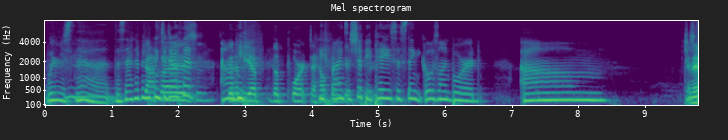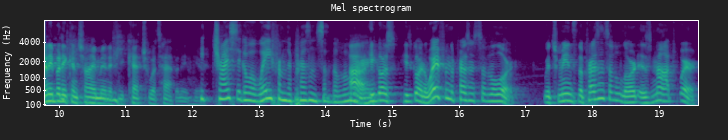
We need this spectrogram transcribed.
Where is that? Does that have anything Jaffa to do with is it? going Um, to he be a, the port to He help him. finds a get ship. to He there. pays his thing. He goes on board. Um, And just- anybody can chime in if you catch what's happening here. He tries to go away from the presence of the Lord. Ah, he goes. He's going away from the presence of the Lord, which means the presence of the Lord is not where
